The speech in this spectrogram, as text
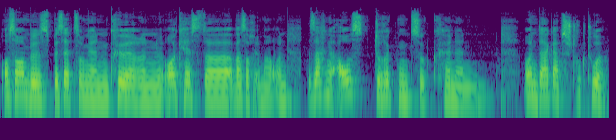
Ensembles, Besetzungen, Chören, Orchester, was auch immer. Und Sachen ausdrücken zu können. Und da gab es Struktur.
